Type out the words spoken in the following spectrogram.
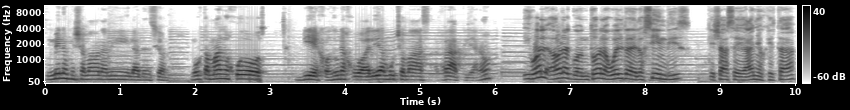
menos me llamaban a mí la atención. Me gustan más los juegos viejos, de una jugabilidad mucho más rápida, ¿no? Igual ahora con toda la vuelta de los indies, que ya hace años que está,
